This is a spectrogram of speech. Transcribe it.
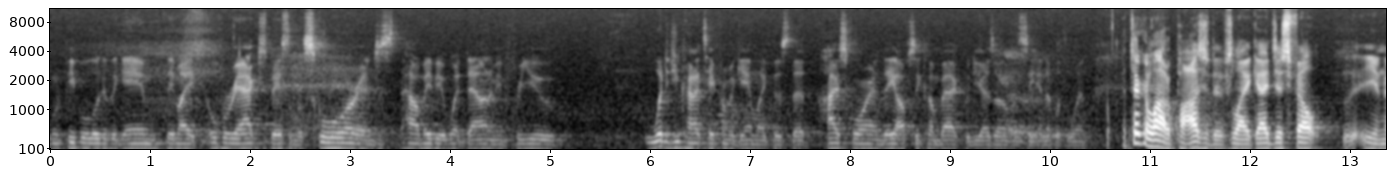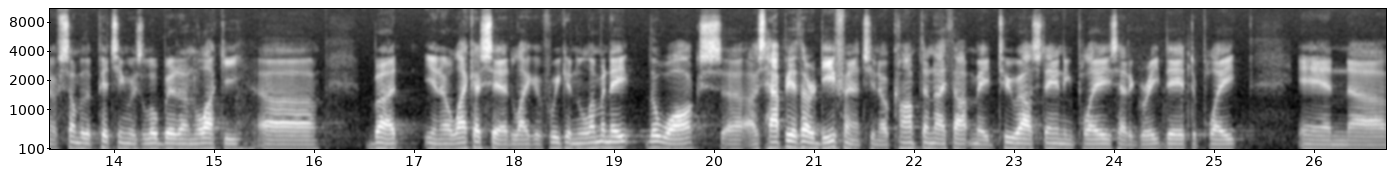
when people look at the game, they might overreact just based on the score and just how maybe it went down. I mean, for you, what did you kind of take from a game like this? That high scoring, they obviously come back, but you guys obviously end up with the win. I took a lot of positives. Like I just felt, you know, some of the pitching was a little bit unlucky. Uh, but you know, like I said, like if we can eliminate the walks, uh, I was happy with our defense. You know, Compton I thought made two outstanding plays, had a great day at the plate, and uh,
